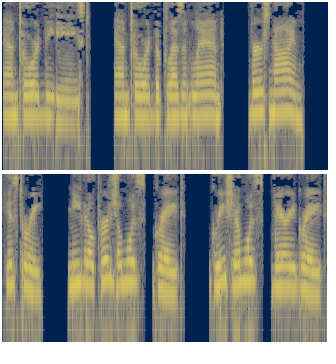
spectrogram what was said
and toward the east, and toward the pleasant land. Verse 9. History. Medo-Persia was great. Grecia was very great.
